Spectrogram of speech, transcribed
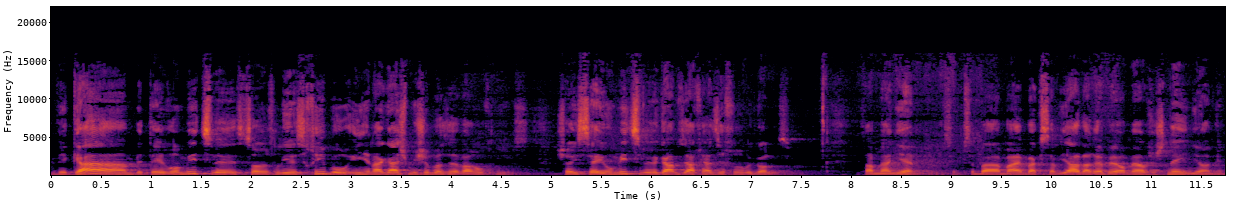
וגם בתירו מצווה צריך לי חיבור עניין הגשמי שבזה והרוחניוס. שיסייעו מצווה וגם זה אחרי הזכר בגולוס. זה מעניין. בכסב יד הרב אומר ששני עניונים.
